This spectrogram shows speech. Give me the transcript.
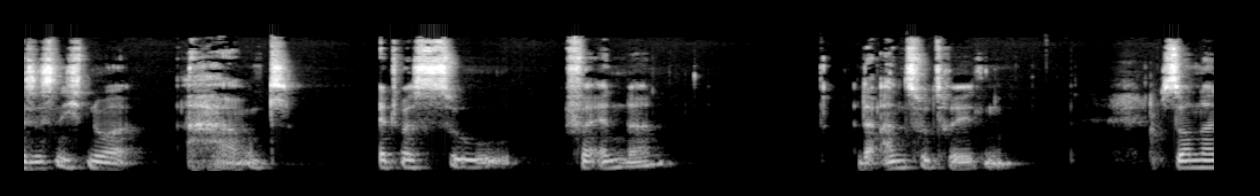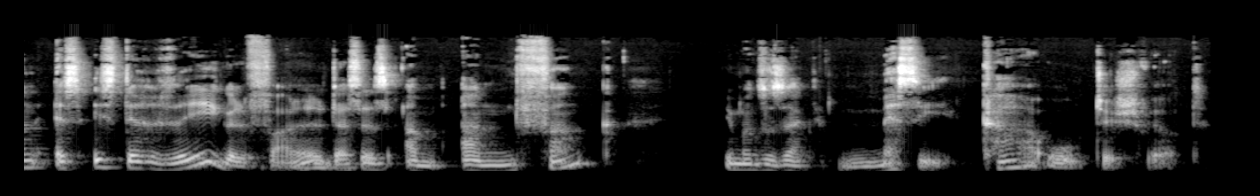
es ist nicht nur hart, etwas zu verändern, da anzutreten, sondern es ist der Regelfall, dass es am Anfang, wie man so sagt, messy, chaotisch wird.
